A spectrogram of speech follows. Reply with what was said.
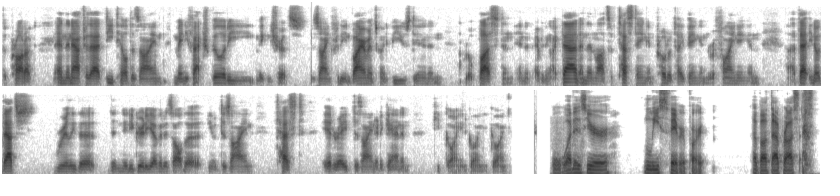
the product. And then after that detail design manufacturability making sure it's designed for the environment it's going to be used in and robust and, and everything like that and then lots of testing and prototyping and refining and uh, that you know that's really the the nitty gritty of it is all the you know design test iterate design it again and keep going and going and going What is your least favorite part about that process?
